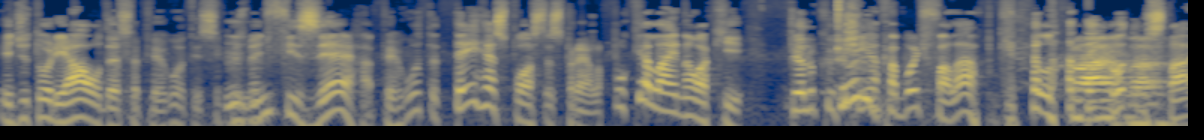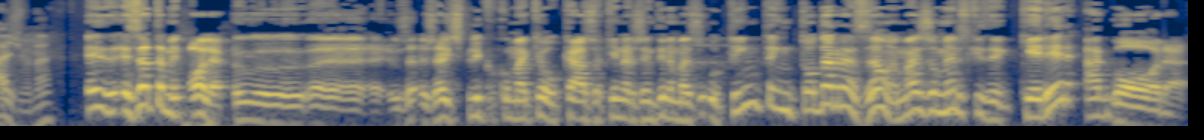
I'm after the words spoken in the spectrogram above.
editorial dessa pergunta e simplesmente uhum. fizer a pergunta, tem respostas para ela. Por que lá e não aqui? Pelo que o claro. Tim acabou de falar, porque lá claro, tem outro claro. estágio, né? Exatamente. Olha, uh, já, já, explico como é que é o caso aqui na Argentina, mas o Tim tem toda a razão. É mais ou menos, quer dizer, querer agora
